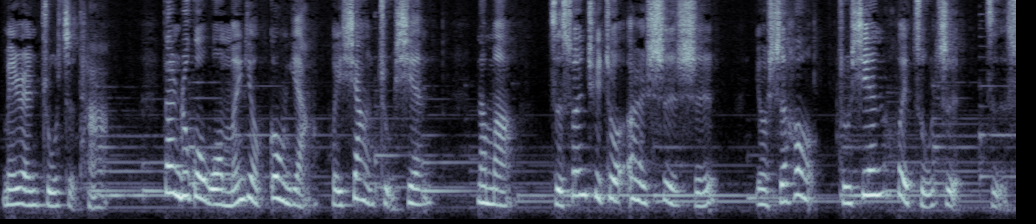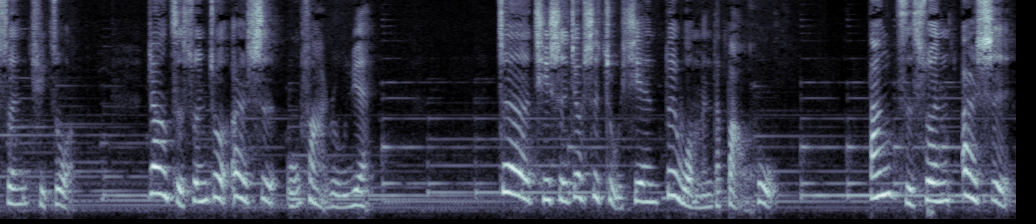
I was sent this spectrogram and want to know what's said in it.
没人阻止他。但如果我们有供养回向祖先，那么子孙去做恶事时，有时候祖先会阻止子孙去做，让子孙做恶事无法如愿。这其实就是祖先对我们的保护。当子孙二世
